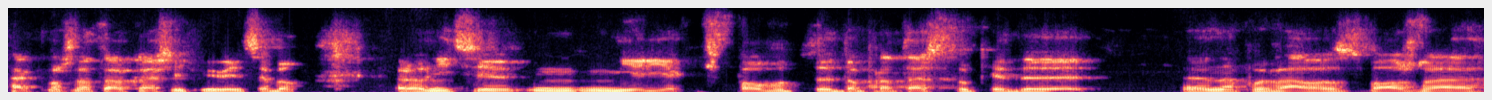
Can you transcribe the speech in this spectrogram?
tak, można to określić mniej więcej, bo rolnicy mieli jakiś powód do protestu, kiedy e, napływało zboże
